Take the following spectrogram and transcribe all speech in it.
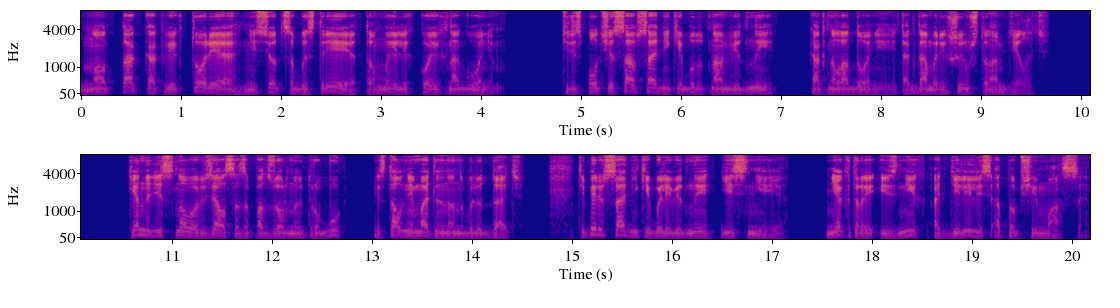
Но так как Виктория несется быстрее, то мы легко их нагоним. Через полчаса всадники будут нам видны, как на ладони, и тогда мы решим, что нам делать». Кеннеди снова взялся за подзорную трубу и стал внимательно наблюдать. Теперь всадники были видны яснее. Некоторые из них отделились от общей массы.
